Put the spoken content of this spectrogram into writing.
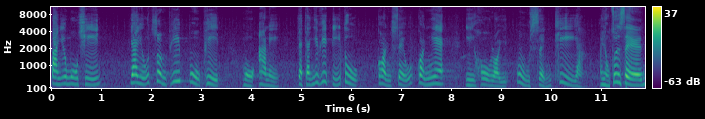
但有母亲也有准备补品，无安尼，日日要去地度干手干眼，如何来补身体呀？哎呦，尊神，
